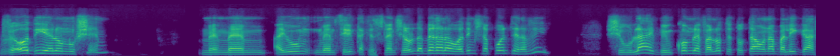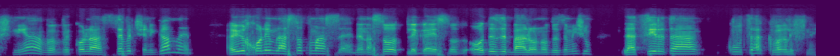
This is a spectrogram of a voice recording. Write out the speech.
ועוד אי אלו נושים, הם, הם, היו ממצילים את הכסף שלהם, שלא לדבר על האוהדים של הפועל תל אביב, שאולי במקום לבלות את אותה עונה בליגה השנייה ו- וכל הסבל שנגרם להם, היו יכולים לעשות מעשה, לנסות לגייס עוד, עוד איזה בעלון, עוד איזה מישהו, להציל את הקבוצה כבר לפני.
